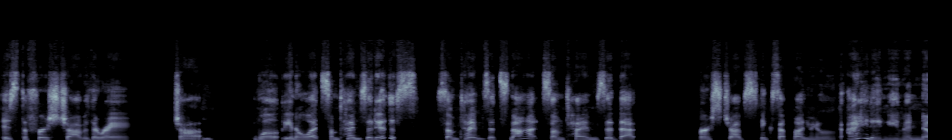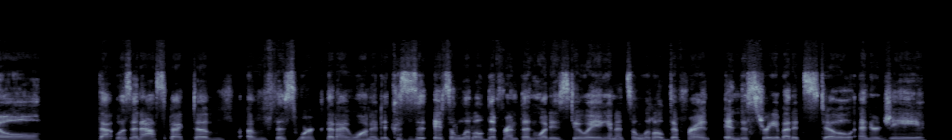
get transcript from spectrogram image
Is the first job the right job? Well, you know what? Sometimes it is. Sometimes it's not. Sometimes that, that first job sneaks up on you. Like, I didn't even know that was an aspect of of this work that I wanted because it's a little different than what he's doing and it's a little different industry, but it's still energy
